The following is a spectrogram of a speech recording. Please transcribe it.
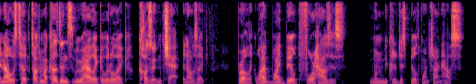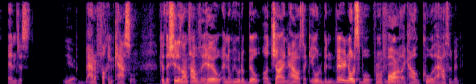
And I was t- talking to my cousins. We were having like a little like cousin chat, and I was like, "Bro, like why why build four houses when we could have just built one giant house and just Yeah, had a fucking castle?" Because the shit is on top of a hill, and if we would have built a giant house, like it would have been very noticeable from afar, Yeah. like how cool that house would have been.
